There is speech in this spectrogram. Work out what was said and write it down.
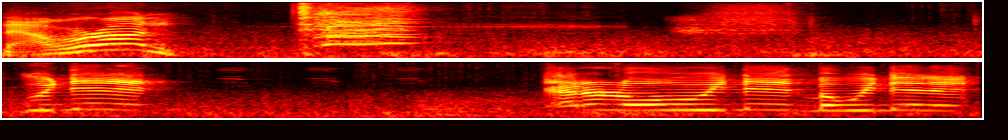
Now run! we did it! I don't know what we did, but we did it!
